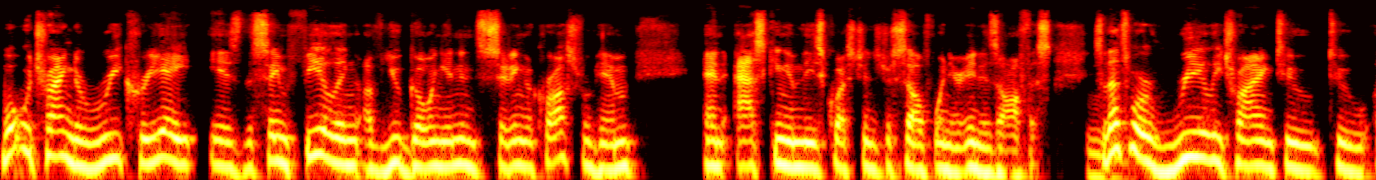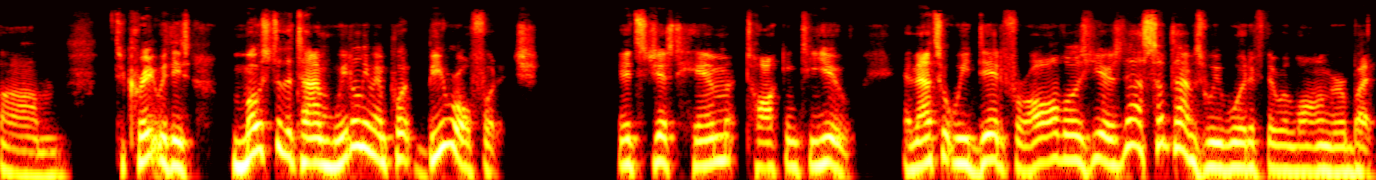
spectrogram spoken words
what we're trying to recreate is the same feeling of you going in and sitting across from him and asking him these questions yourself when you're in his office. Mm. So that's what we're really trying to to um to create with these. Most of the time we don't even put B-roll footage. It's just him talking to you. And that's what we did for all those years. Now, sometimes we would if they were longer, but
